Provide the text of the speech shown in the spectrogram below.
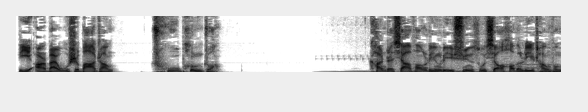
第二百五十八章初碰撞。看着下方灵力迅速消耗的李长风，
